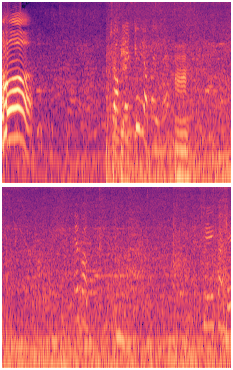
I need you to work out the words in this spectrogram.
हो. चॉकलेट घेऊया पहिले. हे बघ. हे एक आहे.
